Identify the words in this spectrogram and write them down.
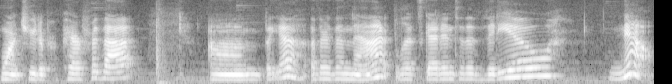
want you to prepare for that um, but yeah other than that let's get into the video now.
